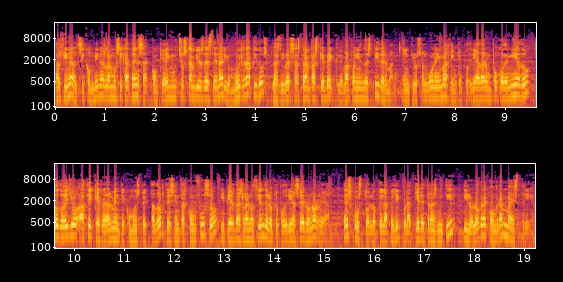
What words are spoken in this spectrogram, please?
Al final, si combinas la música tensa con que hay muchos cambios de escenario muy rápidos, las diversas trampas que Beck le va poniendo a Spider-Man e incluso alguna imagen que podría dar un poco de miedo, todo ello hace que realmente como espectador te sientas confuso y pierdas la noción de lo que podría ser o no real. Es justo lo que la película quiere transmitir y lo logra con gran maestría.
